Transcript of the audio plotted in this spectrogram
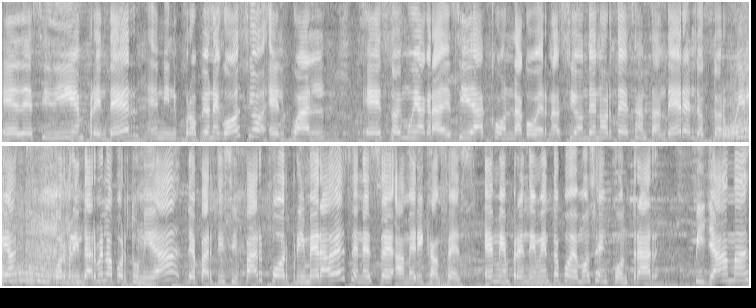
eh, decidí emprender en mi propio negocio, el cual estoy muy agradecida con la gobernación de Norte de Santander, el doctor William, por brindarme la oportunidad de participar por primera vez en este American Fest. En mi emprendimiento podemos encontrar pijamas,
